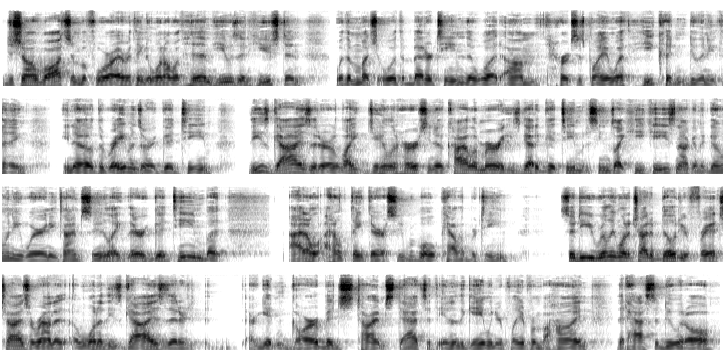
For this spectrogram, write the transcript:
Deshaun Watson, before everything that went on with him, he was in Houston with a much with a better team than what um, Hurts is playing with. He couldn't do anything. You know, the Ravens are a good team. These guys that are like Jalen Hurts, you know, Kyler Murray, he's got a good team, but it seems like he he's not going to go anywhere anytime soon. Like they're a good team, but I don't I don't think they're a Super Bowl caliber team. So do you really want to try to build your franchise around a, a, one of these guys that are are getting garbage time stats at the end of the game when you're playing from behind that has to do it all?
